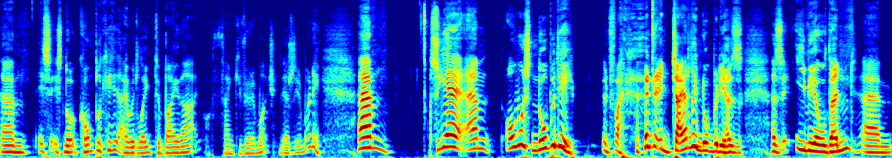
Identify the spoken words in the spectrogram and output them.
Um, it's it's not complicated. I would like to buy that. Thank you very much. There's your money. Um, so yeah, um, almost nobody. In fact, entirely nobody has has emailed in um,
